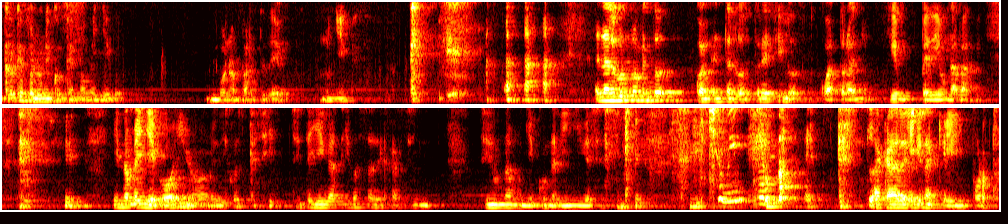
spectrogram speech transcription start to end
Creo que fue el único que no me llegó. Bueno, aparte de muñecas. en algún momento, cuando, entre los 3 y los 4 años, siempre pedí una Barbie. y no me llegó y mi mamá me dijo, es que si, si te llega a ti vas a dejar sin, sin una muñeca una niña. Y así, que, ¿Qué me importa? esta es la cara de alguien a que le importa.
